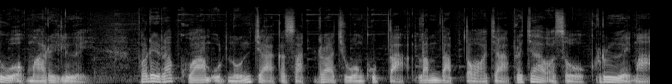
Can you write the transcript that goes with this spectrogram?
ตัวออกมาเรื่อยๆ เพราะได้รับความอุดหนุนจากกษัตริย์ราชวงศ์คุปตะลำดับต่อจากพระเจ้าอาโศกเรื่อยมา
